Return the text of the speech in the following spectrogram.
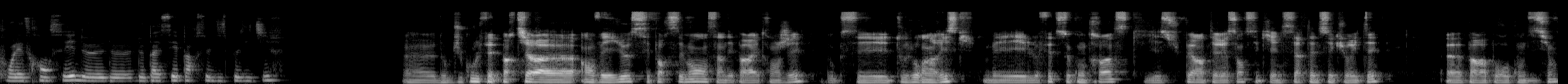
pour les Français de, de, de passer par ce dispositif? Euh, donc du coup, le fait de partir en VIE, c'est forcément c'est un départ à l'étranger, donc c'est toujours un risque. Mais le fait de ce contrat, ce qui est super intéressant, c'est qu'il y a une certaine sécurité euh, par rapport aux conditions,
